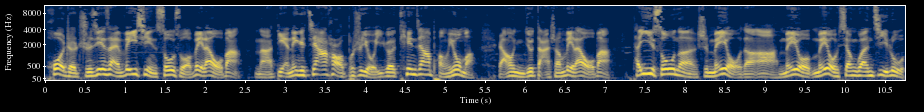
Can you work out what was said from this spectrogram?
或者直接在微信搜索“未来欧巴”，那点那个加号，不是有一个添加朋友吗？然后你就打上“未来欧巴”，他一搜呢是没有的啊，没有没有相关记录，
